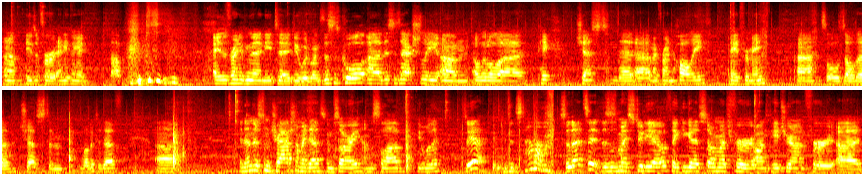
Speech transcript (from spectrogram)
I don't know. I use it for anything. I stop. I use it for anything that I need to do woodwinds. This is cool. Uh, this is actually um, a little uh, pick chest that uh, my friend Holly made for me. Uh, it's a little Zelda chest, and love it to death. Uh, and then there's some trash on my desk. I'm sorry. I'm a slob. Deal with it. So yeah, stop. So that's it. This is my studio. Thank you guys so much for on Patreon for uh,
